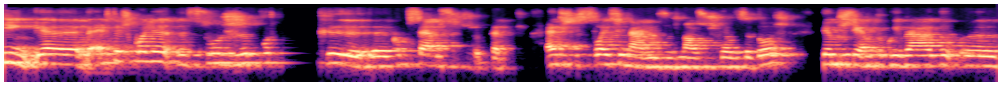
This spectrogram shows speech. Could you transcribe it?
Sim, eh, esta escolha surge porque eh, começamos, portanto, antes de selecionarmos os nossos realizadores, temos sempre cuidado eh,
